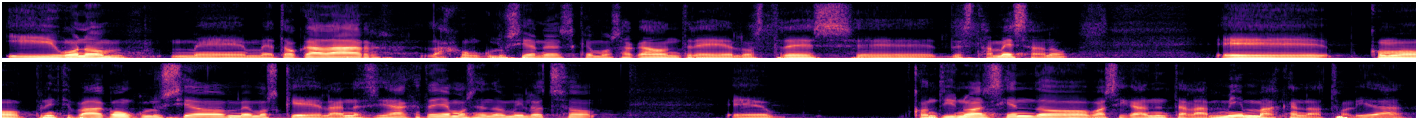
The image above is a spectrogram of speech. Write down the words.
Y bueno, me, toca dar las conclusiones que hemos sacado entre los tres eh, de esta mesa. ¿no? Eh, como principal conclusión, vemos que las necesidades que teníamos en 2008 continúan siendo básicamente las mismas que en la actualidad.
